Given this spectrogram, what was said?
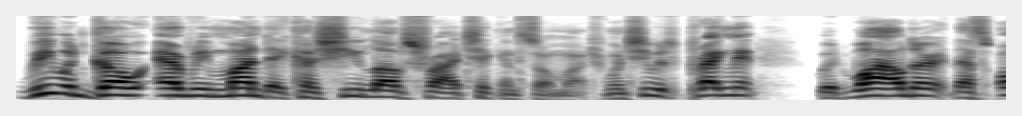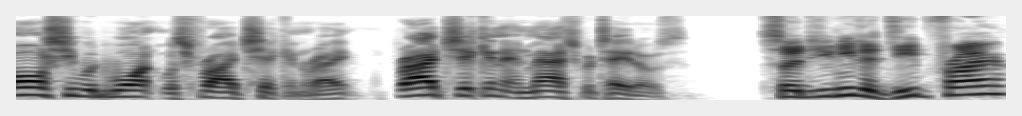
We would go every Monday because she loves fried chicken so much. When she was pregnant with Wilder, that's all she would want was fried chicken, right? Fried chicken and mashed potatoes. so do you need a deep fryer?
